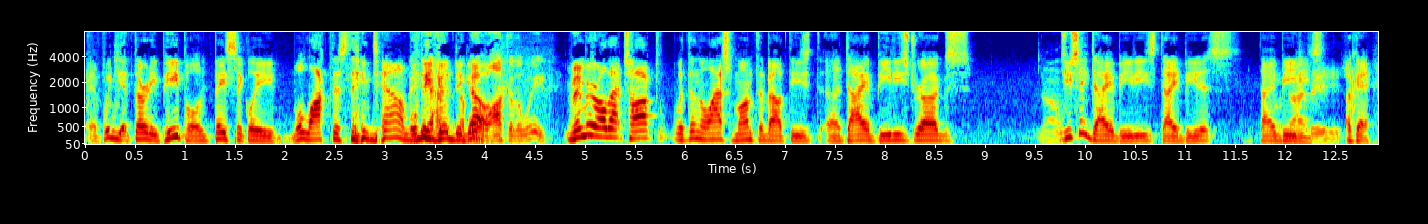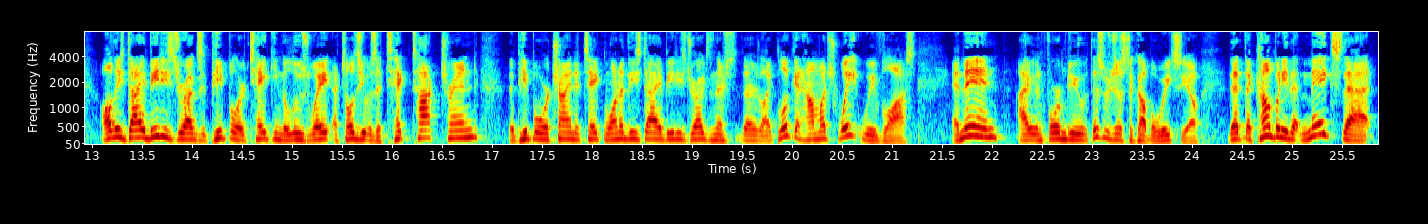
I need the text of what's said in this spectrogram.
If we can get 30 people, basically, we'll lock this thing down. We'll be Yeah, good to go. the lock of the week. Remember all that talk within the last month about these uh, diabetes drugs? No. Do you say diabetes? Diabetes? Diabetes. diabetes. Okay. All these diabetes drugs that people are taking to lose weight. I told you it was a TikTok trend that people were trying to take one of these diabetes drugs and they're, they're like, look at how much weight we've lost. And then I informed you, this was just a couple weeks ago, that the company that makes that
